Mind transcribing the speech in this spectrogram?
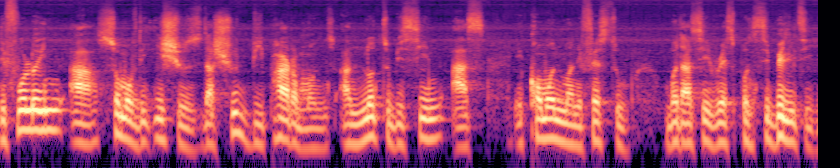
the following are some of the issues that should be paramount and not to be seen as a common manifesto, but as a responsibility.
